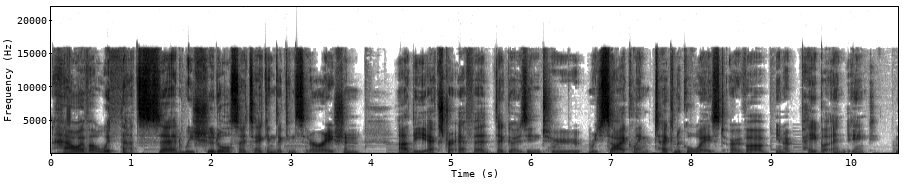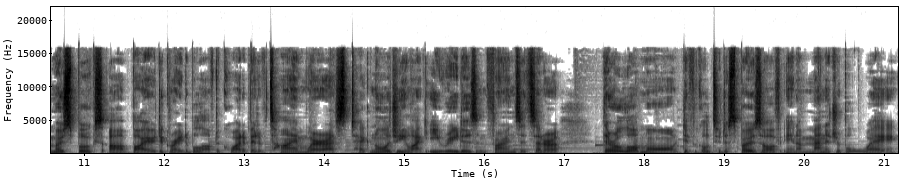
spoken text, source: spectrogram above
However, with that said, we should also take into consideration uh, the extra effort that goes into recycling technical waste over, you know, paper and ink. Most books are biodegradable after quite a bit of time, whereas technology like e-readers and phones, etc., they're a lot more difficult to dispose of in a manageable way.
